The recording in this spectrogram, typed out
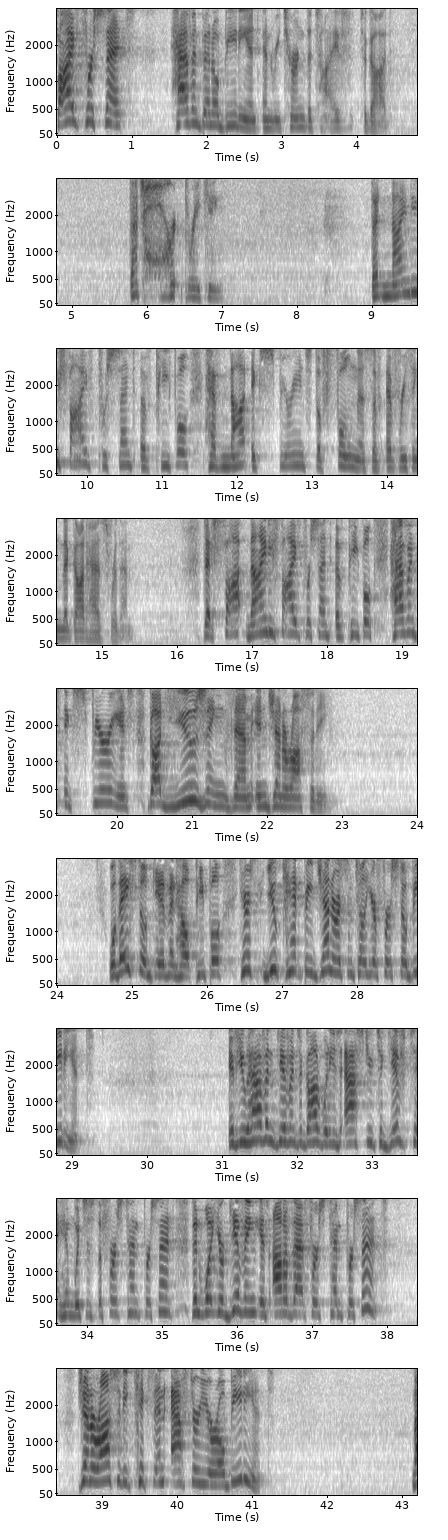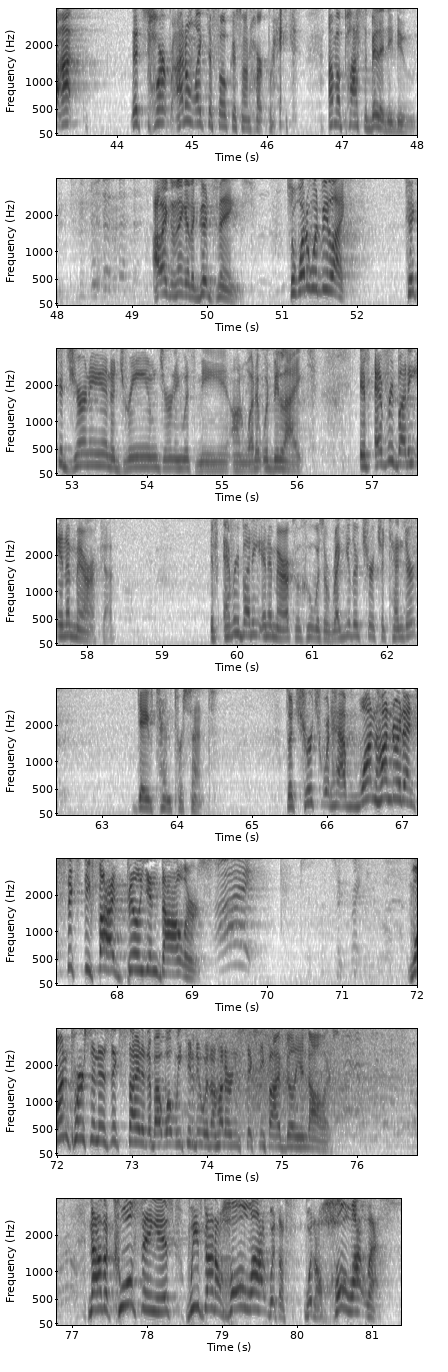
5% haven't been obedient and returned the tithe to God. That's heartbreaking. That 95% of people have not experienced the fullness of everything that God has for them. That 95% of people haven't experienced God using them in generosity. Well, they still give and help people. Here's you can't be generous until you're first obedient. If you haven't given to God what He's asked you to give to Him, which is the first 10%, then what you're giving is out of that first 10%. Generosity kicks in after you're obedient. Now, I, that's heart. I don't like to focus on heartbreak. I'm a possibility dude. I like to think of the good things. So, what it would be like? Take a journey and a dream journey with me on what it would be like if everybody in America if everybody in America who was a regular church attender gave 10%, the church would have $165 billion. One person is excited about what we can do with $165 billion. Now, the cool thing is, we've done a whole lot with a, with a whole lot less.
